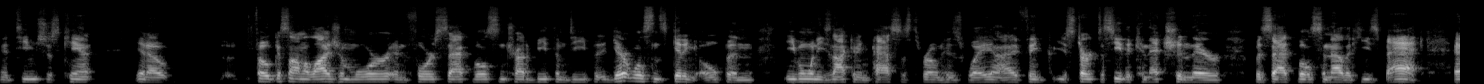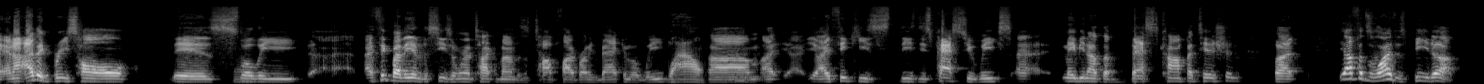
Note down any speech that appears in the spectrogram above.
and teams just can't, you know, focus on Elijah Moore and force Zach Wilson, try to beat them deep. Garrett Wilson's getting open even when he's not getting passes thrown his way. And I think you start to see the connection there with Zach Wilson now that he's back. And I think Breece Hall is hmm. slowly. I think by the end of the season, we're going to talk about him as a top five running back in the league. Wow. Um, I I think he's these these past two weeks, uh, maybe not the best competition, but the offensive line is beat up.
